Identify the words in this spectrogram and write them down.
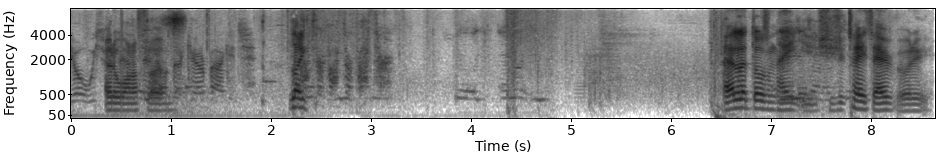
Yo, we I don't wanna fly. that care package. Like, Faster, faster. Ella doesn't hate you, she just hates everybody.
